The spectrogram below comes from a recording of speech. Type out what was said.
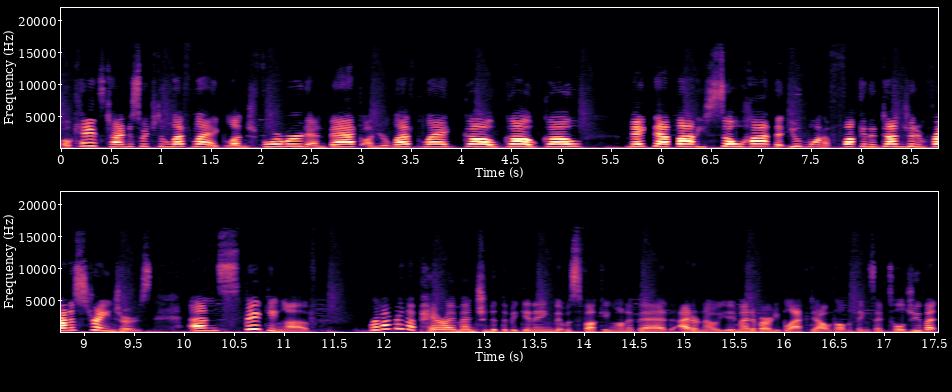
Okay, it's time to switch to the left leg. Lunge forward and back on your left leg. Go, go, go. Make that body so hot that you'd want to fuck in a dungeon in front of strangers. And speaking of, Remember the pair I mentioned at the beginning that was fucking on a bed? I don't know. You might have already blacked out with all the things I've told you, but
